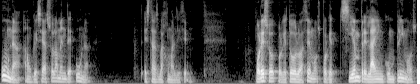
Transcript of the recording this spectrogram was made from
una, aunque sea solamente una, estás bajo maldición. Por eso, porque todo lo hacemos, porque siempre la incumplimos,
